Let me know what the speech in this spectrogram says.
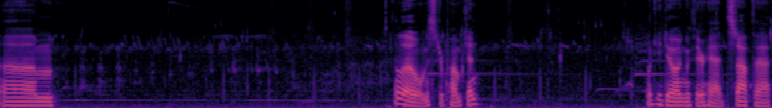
Um. Hello, Mr. Pumpkin. What are you doing with your head? Stop that.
